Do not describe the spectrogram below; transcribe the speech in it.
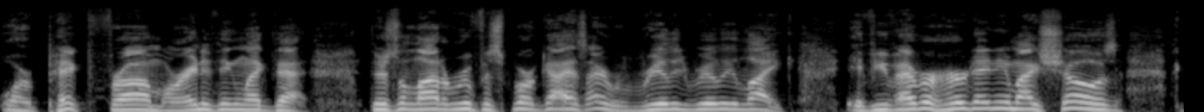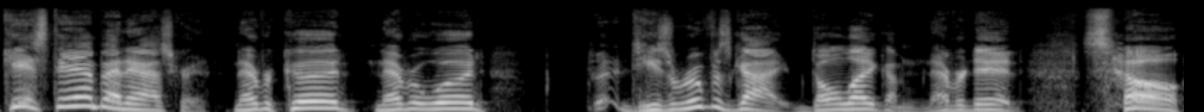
or pick from or anything like that. There's a lot of Roufusport guys I really, really like. If you've ever heard any of my shows, I can't stand Ben Askren. Never could, never would he's a Roufus guy. Don't like him. Never did. So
